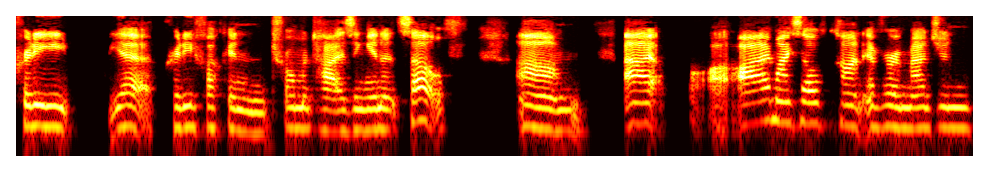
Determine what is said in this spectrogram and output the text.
pretty yeah pretty fucking traumatizing in itself. Um I, I myself can't ever imagine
